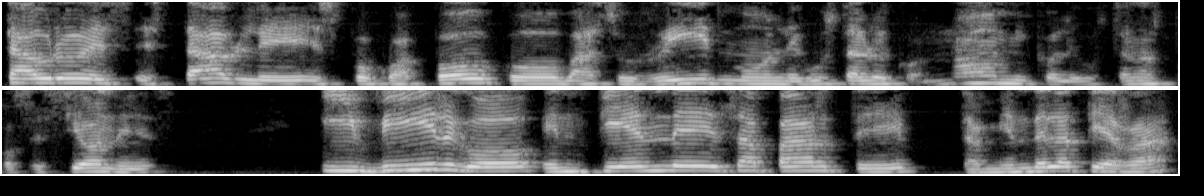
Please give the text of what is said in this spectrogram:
Tauro es estable, es poco a poco, va a su ritmo, le gusta lo económico, le gustan las posesiones. Y Virgo entiende esa parte también de la Tierra,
